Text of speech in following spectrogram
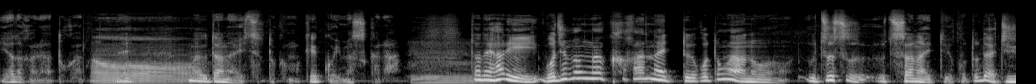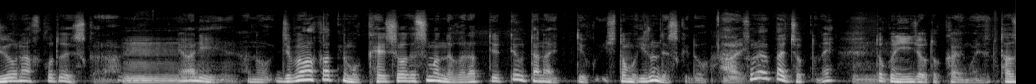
嫌だからとかね。まあ、打たない人とかも結構いますから。ただやはりご自分がかかんないということがあのうつすうつさないということでは重要なことですから。やはりあの自分がかかっても軽症で済むんだからって言って打たないっていう人もいるんですけど、はい、それはやっぱりちょっとね特に医療とか介護に携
